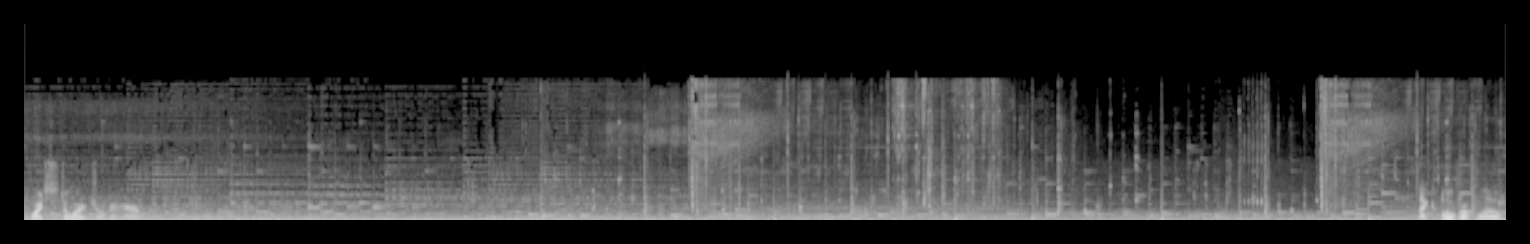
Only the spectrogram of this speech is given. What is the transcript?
quartz storage over here. Like overflow.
